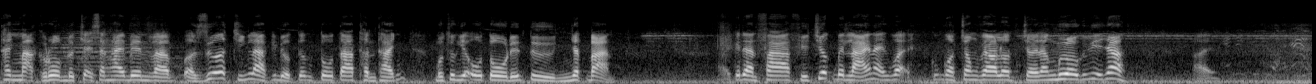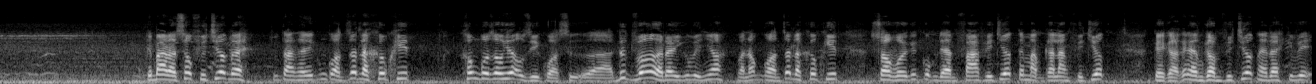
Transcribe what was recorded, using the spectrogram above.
Thanh mạ chrome được chạy sang hai bên và ở giữa chính là cái biểu tượng Toyota thần thánh một thương hiệu ô tô đến từ Nhật Bản. Đấy, cái đèn pha phía trước bên lái này cũng vậy cũng còn trong veo luôn trời đang mưa quý vị nhá. Đấy. Cái ba đờ sốc phía trước đây Chúng ta thấy cũng còn rất là khớp khít Không có dấu hiệu gì của sự à, đứt vỡ ở đây quý vị nhá Và nó còn rất là khớp khít So với cái cụm đèn pha phía trước Cái mặt ga lăng phía trước Kể cả cái đèn gầm phía trước này đây quý vị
